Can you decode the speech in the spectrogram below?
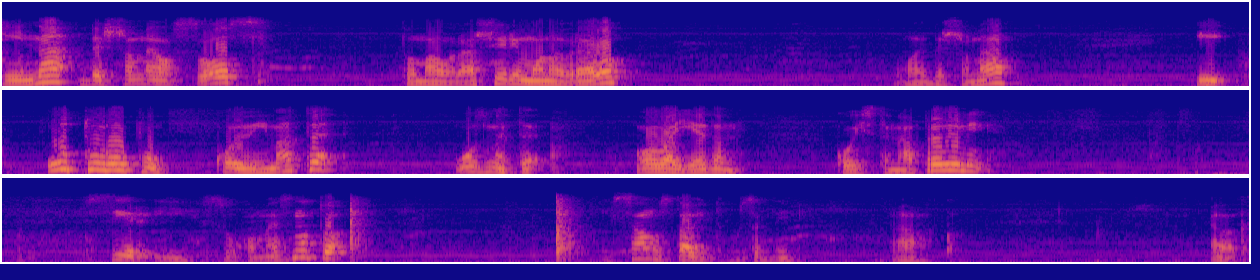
I na bešamel sos to malo raširim, ono je vrelo. Ovaj bešamel. I u tu rupu koju imate uzmete ovaj jedan koji ste napravili sir i suho mesnato i samo stavite u sredini ovako. Evo ga.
